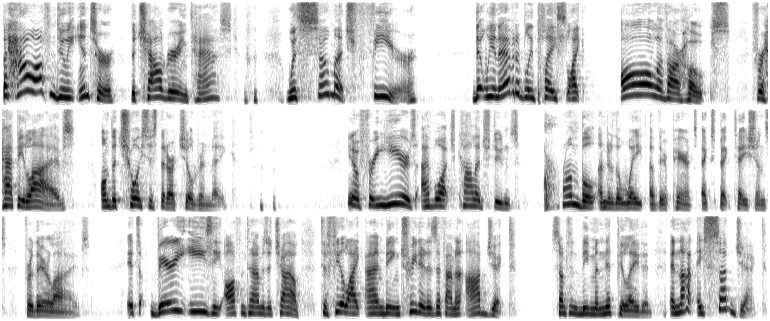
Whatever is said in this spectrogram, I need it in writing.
But how often do we enter the child rearing task with so much fear that we inevitably place like all of our hopes for happy lives on the choices that our children make? you know, for years I've watched college students crumble under the weight of their parents' expectations for their lives. It's very easy, oftentimes as a child, to feel like I'm being treated as if I'm an object, something to be manipulated, and not a subject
